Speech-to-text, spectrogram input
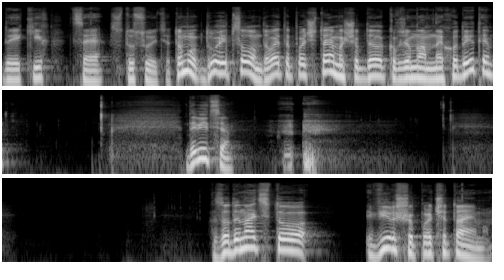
до яких це стосується. Тому другий псалом, давайте прочитаємо, щоб далеко вже нам не ходити. Дивіться. З 11 віршу прочитаємо:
